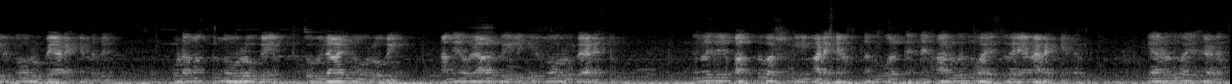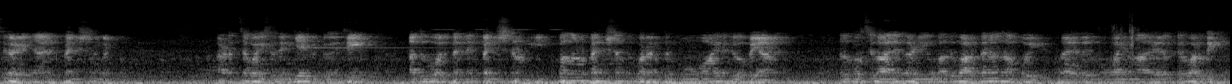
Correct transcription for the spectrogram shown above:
ഇരുന്നൂറ് രൂപ അടയ്ക്കേണ്ടത്. ഉടമസ്ഥൻ നൂറ് രൂപയും തൊഴിലാളി നൂറ് രൂപയും. അങ്ങനെ ഒരാളുടെ പേരിൽ ഇരുന്നൂറ് രൂപ അടയ്ക്കും. നിങ്ങളിതിൽ പത്ത് വർഷം ഇനിയും അടയ്ക്കണം. അതുപോലെ തന്നെ അറുപത് വയസ്സ് വരെയാണ് അടയ്ക്കേണ്ടത് ഈ അറുപത് വയസ്സിൽ അടച്ചു കഴിഞ്ഞാൽ പെൻഷൻ കിട്ടും അടച്ച പൈസ തിരികെ കിട്ടുകയും ചെയ്യും അതുപോലെ തന്നെ പെൻഷനുണ്ട് ഇപ്പൊ നമ്മൾ പെൻഷൻ എന്ന് പറയുന്നത് മൂവായിരം രൂപയാണ് അത് കുറച്ച് കാലം കഴിയുമ്പോൾ അത് വർധന സംഭവിക്കും. അതായത് മൂവായിരം നാലായിരം ഒക്കെ വർദ്ധിക്കും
